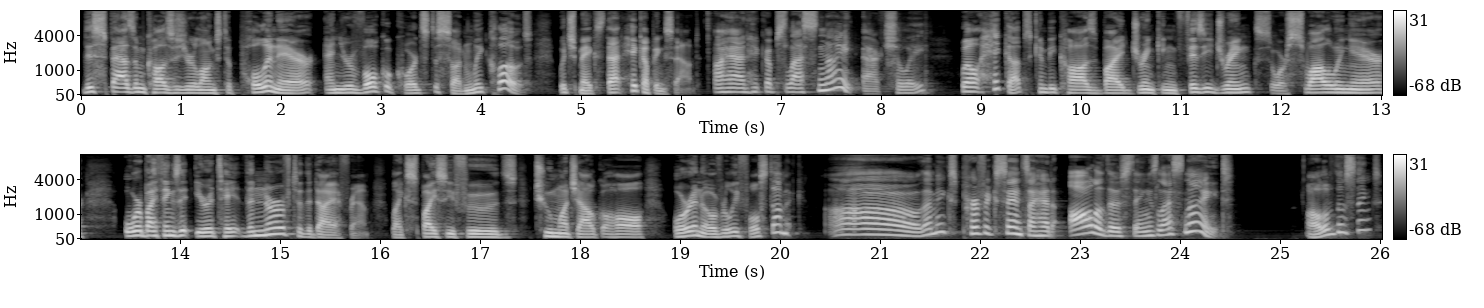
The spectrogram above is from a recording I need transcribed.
This spasm causes your lungs to pull in air and your vocal cords to suddenly close, which makes that hiccuping sound. I had hiccups last night, actually. Well, hiccups can be caused by drinking fizzy drinks or swallowing air or by things that irritate the nerve to the diaphragm, like spicy foods, too much alcohol, or an overly full stomach. Oh, that makes perfect sense. I had all of those things last night. All of those things?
